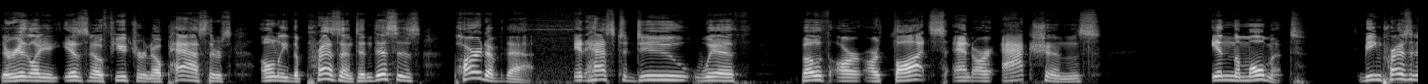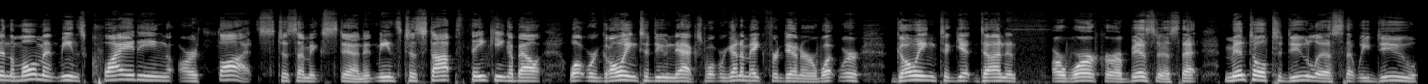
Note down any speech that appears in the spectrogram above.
there really is no future, no past. There's only the present. And this is part of that. It has to do with both our, our thoughts and our actions in the moment being present in the moment means quieting our thoughts to some extent. It means to stop thinking about what we're going to do next, what we're going to make for dinner, what we're going to get done in our work or our business, that mental to do list that we do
